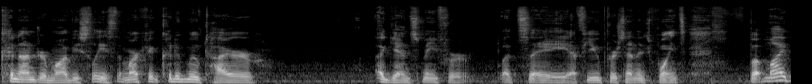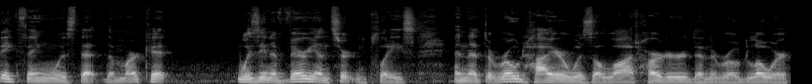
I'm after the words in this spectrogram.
conundrum, obviously, is the market could have moved higher against me for let's say a few percentage points. But my big thing was that the market was in a very uncertain place and that the road higher was a lot harder than the road lower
